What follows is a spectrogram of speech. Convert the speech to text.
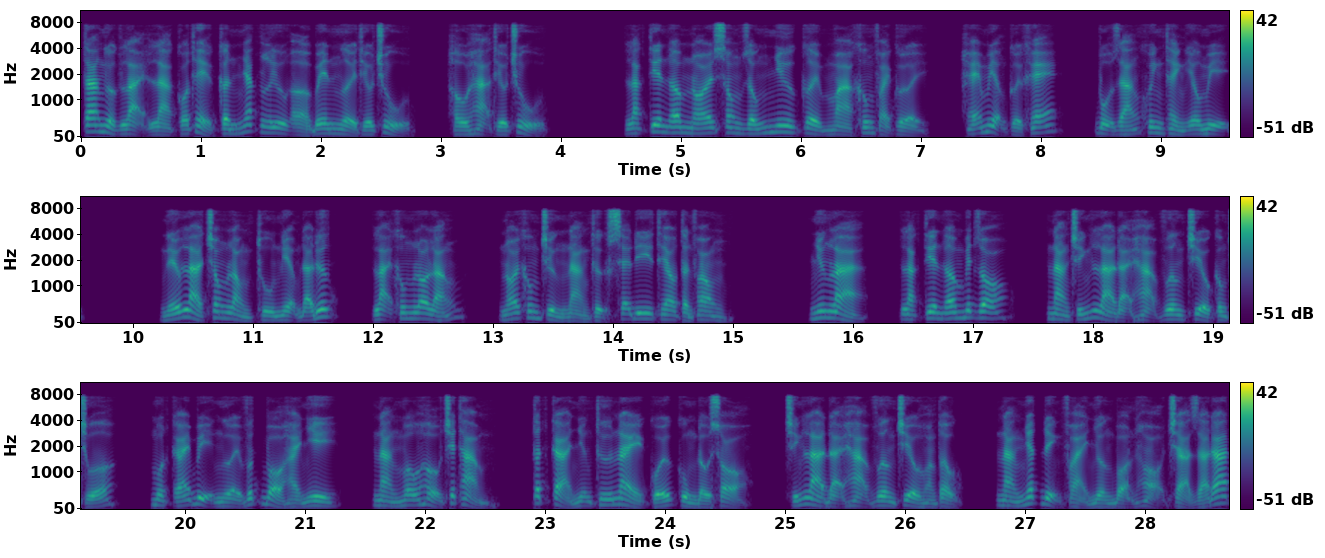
ta ngược lại là có thể cân nhắc lưu ở bên người thiếu chủ, hầu hạ thiếu chủ. Lạc tiên âm nói xong giống như cười mà không phải cười, hé miệng cười khẽ, bộ dáng khuynh thành yêu mị. Nếu là trong lòng thù niệm đã đức, lại không lo lắng, nói không chừng nàng thực sẽ đi theo tần phong. Nhưng là, lạc tiên âm biết rõ, nàng chính là đại hạ vương triều công chúa, một cái bị người vứt bỏ hài nhi, nàng mẫu hậu chết thảm, tất cả những thứ này cuối cùng đầu sỏ, chính là đại hạ vương triều hoàng tộc, nàng nhất định phải nhường bọn họ trả giá đắt.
